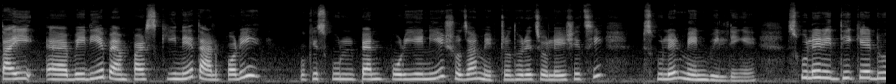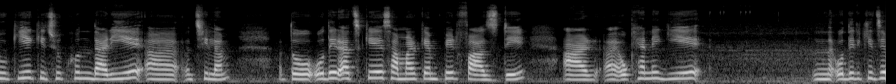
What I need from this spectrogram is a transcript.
তাই বেরিয়ে প্যাম্পার্স কিনে তারপরেই ওকে স্কুল প্যান্ট পরিয়ে নিয়ে সোজা মেট্রো ধরে চলে এসেছি স্কুলের মেন বিল্ডিংয়ে স্কুলের ঋদ্ধিকে ঢুকিয়ে কিছুক্ষণ দাঁড়িয়ে ছিলাম। তো ওদের আজকে সামার ক্যাম্পের ফার্স্ট ডে আর ওখানে গিয়ে ওদেরকে যে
